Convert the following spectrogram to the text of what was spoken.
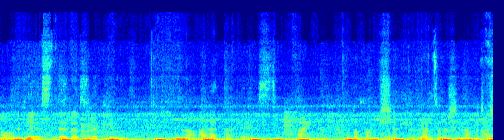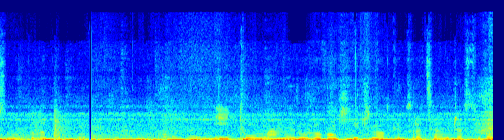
O, jest teraz lepiej. No, ale taka jest. Fajna. Podoba mi się. Bardzo mi się nawet w sumie podoba. I tu mamy różową ślicznotkę, która cały czas tutaj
